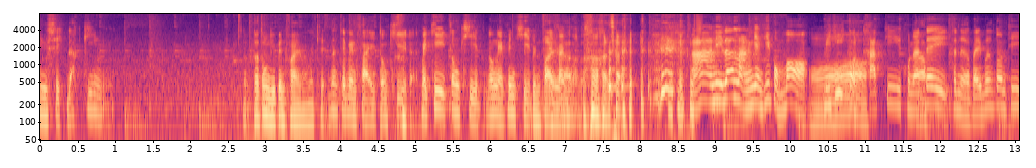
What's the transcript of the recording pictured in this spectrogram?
Music Ducking แล้วตรงนี้เป็นไฟไหมเมื่อกี้ น่าจะเป็นไฟตรงขีดอะเมื่อกี้ตรงขีดตรงไหนเป็นขีดเป็นไฟไฟแล้วหมดใช่อ่านี่ด้านหลังอย่างที่ผมบอกอ๋อมีที่กดคัดที่คุณนัทครับได้เสนอไปเบื้องต้นที่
